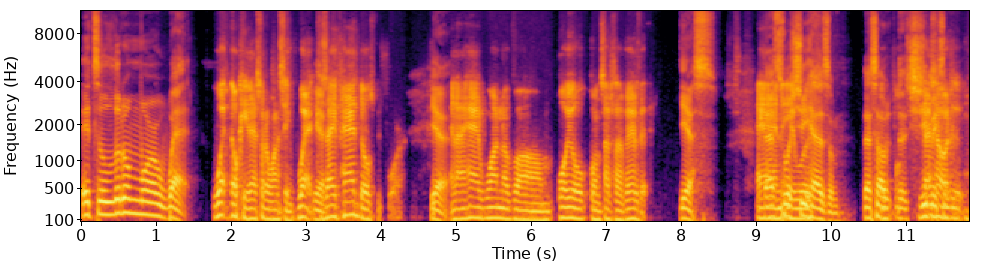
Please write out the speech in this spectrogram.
it's a little more wet. Wet. Okay, that's what I want to say. Wet, because I've had those before, Yeah. and I had one of um pollo con salsa verde. Yes. And That's what she was- has them. That's how she that's makes how them.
